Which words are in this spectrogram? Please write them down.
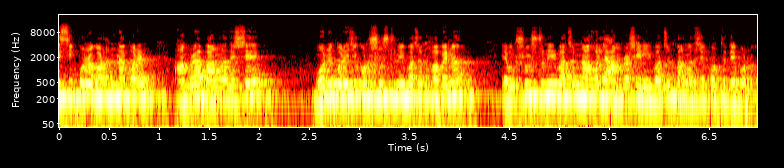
ইসি পুনর্গঠন না করেন, আমরা বাংলাদেশে মনে করি যে কোনো সুষ্ঠু নির্বাচন হবে না, এবং সুষ্ঠু নির্বাচন না হলে আমরা সেই নির্বাচন বাংলাদেশে করতে দেব না।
